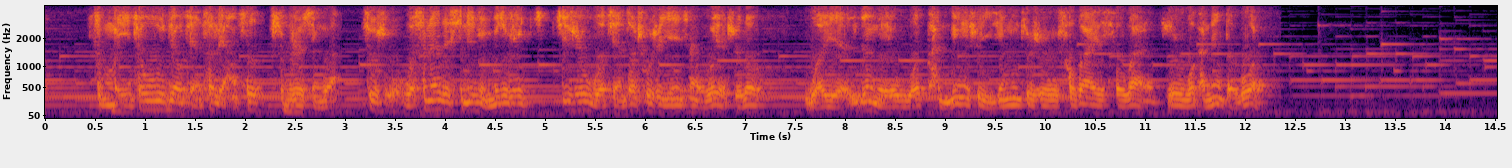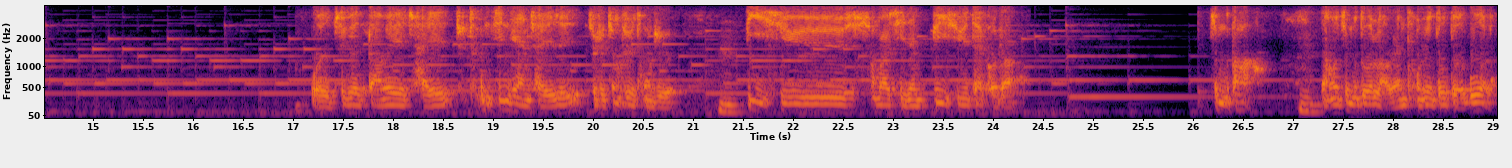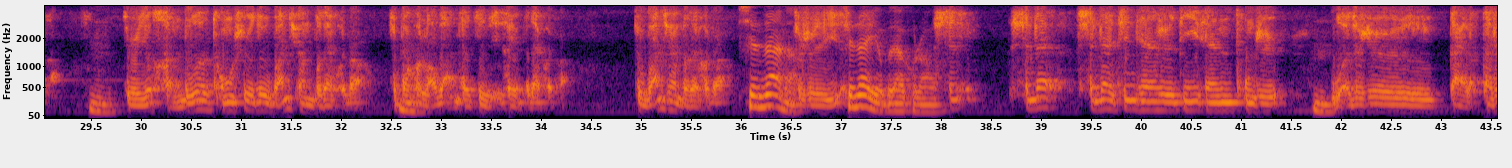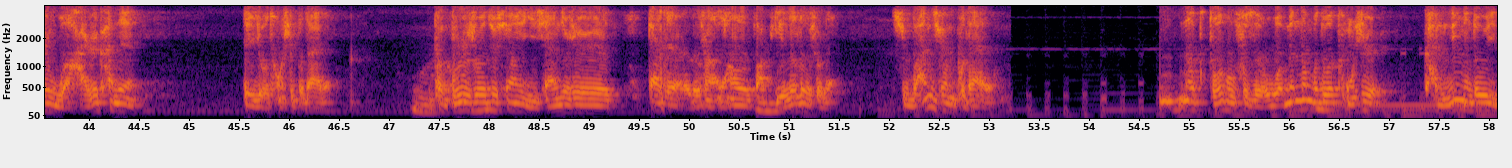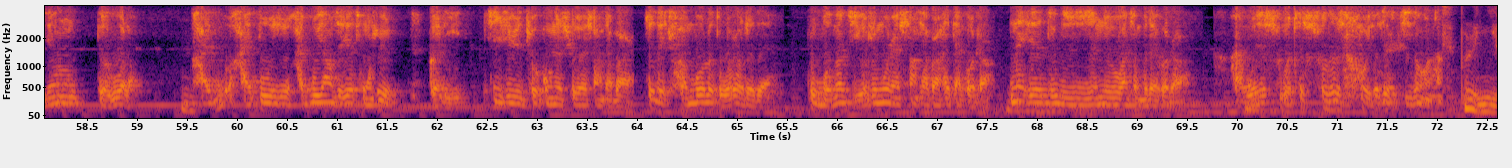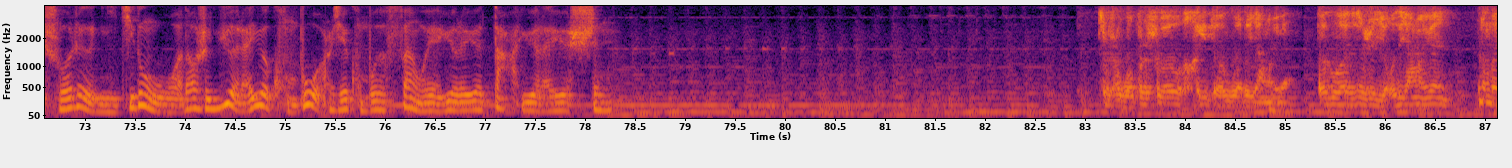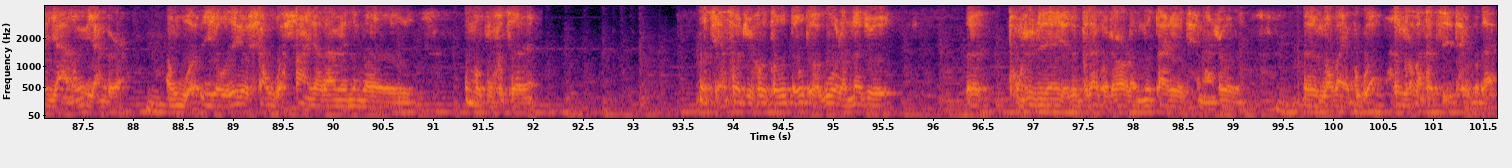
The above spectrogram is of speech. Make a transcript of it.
就每周要检测两次，是不是新冠？就是我现在的心理准备就是，即使我检测出是阴性，我也知道，我也认为我肯定是已经就是说败说败了，就是我肯定得过了。我这个单位才从今天才就是正式通知，嗯必须上班期间必须戴口罩。这么大，嗯然后这么多老人同事都得过了，嗯就是有很多同事就完全不戴口罩，就包括老板他自己他也不戴口罩，就完全不戴口罩。现在呢？就是现在也不戴口罩吗？现现在现在今天是第一天通知，嗯我就是戴了，但是我还是看见有同事不戴的。他不是说就像以前就是戴在耳朵上，然后把鼻子露出来，是完全不戴的。那多不负责！我们那么多同事，肯定都已经得过了，还不还不还不让这些同事隔离，继续坐公交车上下班，这得传播了多少？这得，就我们几个中国人上下班还戴口罩，那些都人都完全不戴口罩。哎，我就说这说到这我有点激动啊了。不是你说这个，你激动，我倒是越来越恐怖，而且恐怖的范围也越来越大，越来越深。就是我不是说黑德国的养老院，德国就是有的养老院那么严严格，我有的就像我上一家单位那么那么不负责任。那检测之后都都得过了，那就呃同事之间也就不戴口罩了，那戴着也挺难受的。呃，老板也不管，老板他自己他也不戴。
